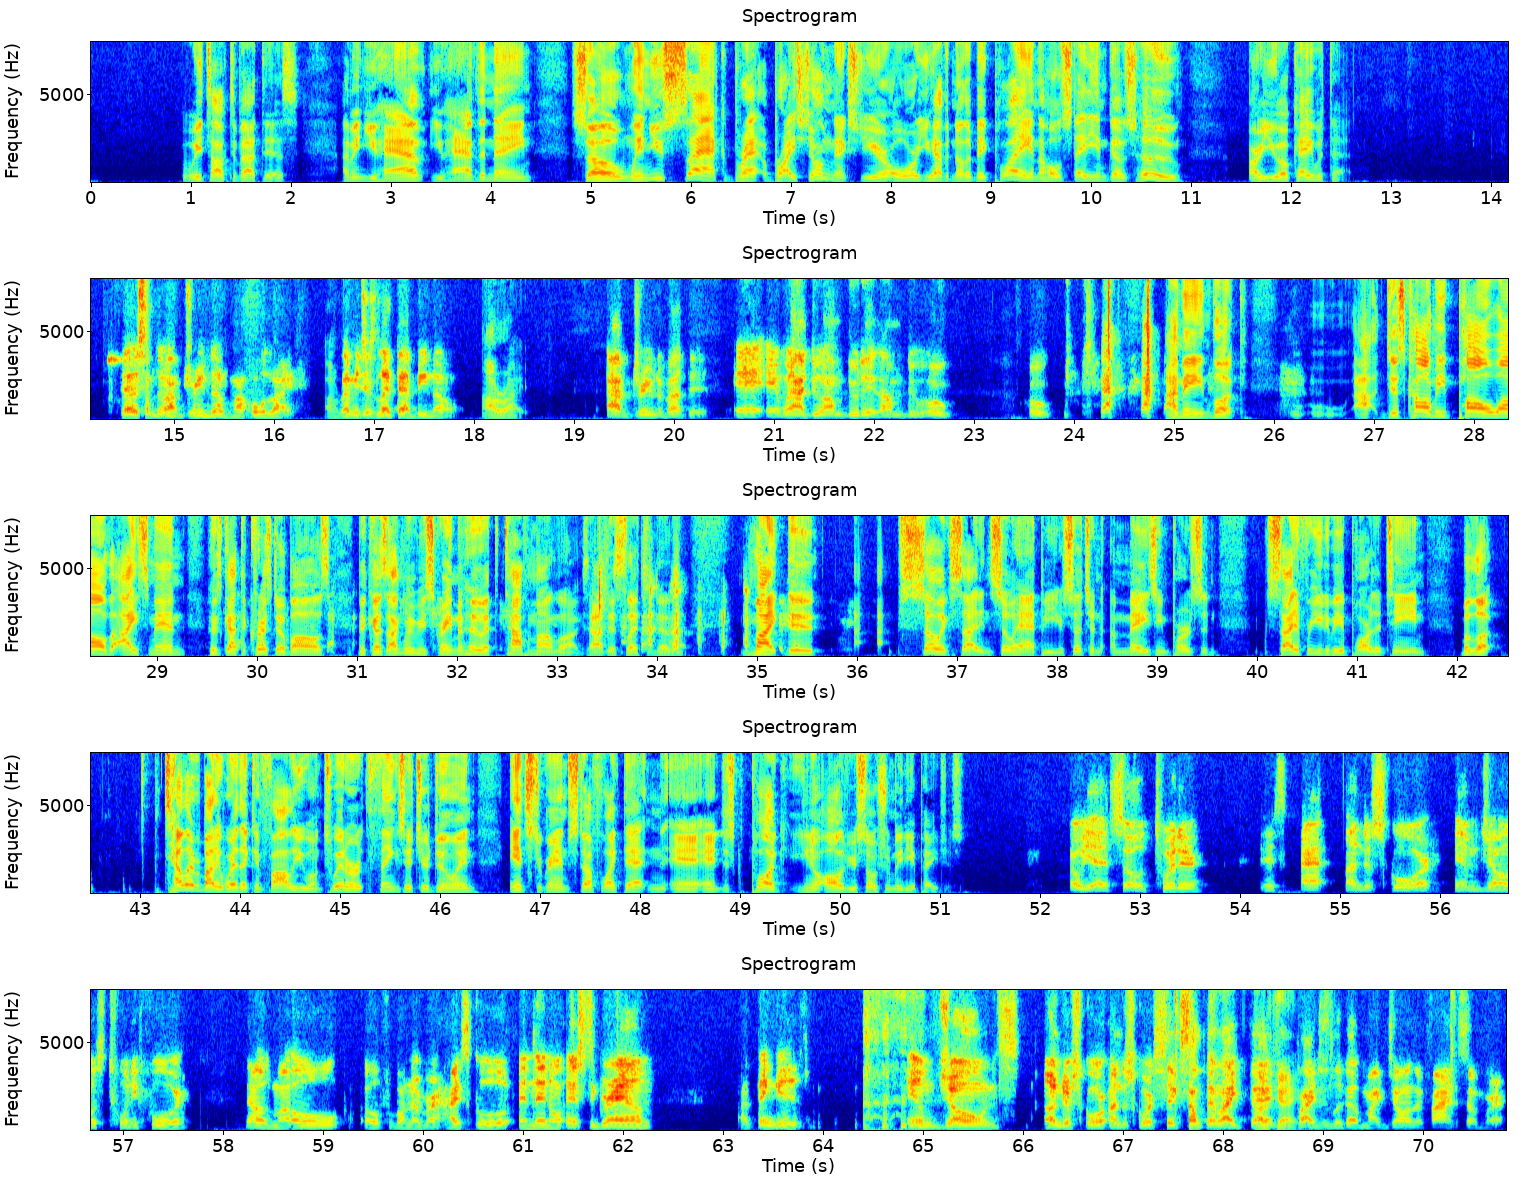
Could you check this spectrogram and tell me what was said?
we talked about this. I mean, you have you have the name. So when you sack Bra- Bryce Young next year, or you have another big play and the whole stadium goes who, are you okay with that? That is something I've dreamed of my whole life. All Let me just let that be known. All right. I've dreamed about this, and and when I do, I'm gonna do this. I'm gonna do who, who. I mean, look, I, just call me Paul Wall, the Iceman, who's got the crystal balls, because I'm to be screaming "who" at the top of my lungs. I'll just let you know that, Mike, dude. I'm so excited and so happy. You're such an amazing person. Excited for you to be a part of the team. But look, tell everybody where they can follow you on Twitter, things that you're doing, Instagram, stuff like that, and and, and just plug you know all of your social media pages. Oh yeah. So Twitter is at underscore M Jones twenty four. That was my old old football number in high school. And then on Instagram, I think it's M Jones underscore underscore six, something like that. Okay. You probably just look up Mike Jones and find it somewhere.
